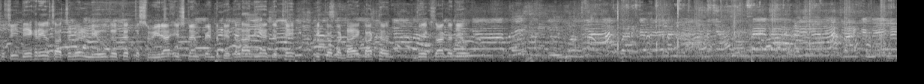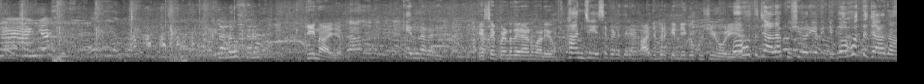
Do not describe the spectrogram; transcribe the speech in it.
ਤੁਸੀਂ ਦੇਖ ਰਹੇ ਹੋ ਸੱਚਮੇਲ ਨਿਊਜ਼ ਦੇ ਉੱਤੇ ਤਸਵੀਰਾਂ ਇਸ ਟਾਈਮ ਪਿੰਡ ਦੇਦੜਾਂ ਦੀਆਂ ਜਿੱਥੇ ਇੱਕ ਵੱਡਾ ਇਕੱਠ ਦੇਖ ਸਕਦੇ ਹੋ। ਕੀ ਨਾਂ ਹੈ ਆਪਣਾ? ਕਿਰਨ ਰਾਣੀ ਇਸੇ ਪਿੰਡ ਦੇ ਰਹਿਣ ਵਾਲੇ ਹੋ? ਹਾਂਜੀ ਇਸੇ ਪਿੰਡ ਦੇ ਰਹਿਣ ਅੱਜ ਫਿਰ ਕਿੰਨੀ ਕੁ ਖੁਸ਼ੀ ਹੋ ਰਹੀ ਹੈ? ਬਹੁਤ ਜ਼ਿਆਦਾ ਖੁਸ਼ੀ ਹੋ ਰਹੀ ਹੈ ਵੀਰ ਜੀ ਬਹੁਤ ਜ਼ਿਆਦਾ।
